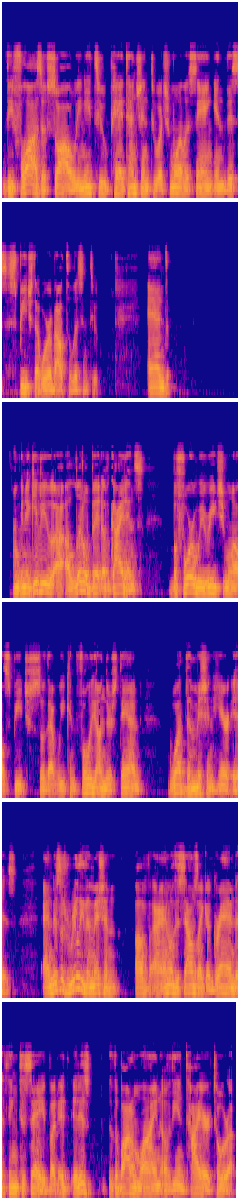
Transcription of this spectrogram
the flaws of Saul, we need to pay attention to what Shmuel is saying in this speech that we're about to listen to. And I'm going to give you a, a, little bit of guidance before we read Shmuel's speech so that we can fully understand what the mission here is. And this is really the mission of, I know this sounds like a grand thing to say, but it, it is the bottom line of the entire Torah.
